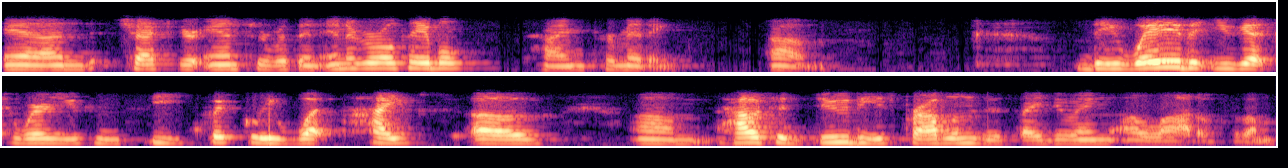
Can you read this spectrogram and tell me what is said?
and check your answer with an integral table, time permitting. Um, the way that you get to where you can see quickly what types of um, how to do these problems is by doing a lot of them.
